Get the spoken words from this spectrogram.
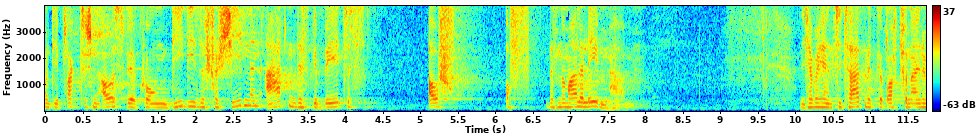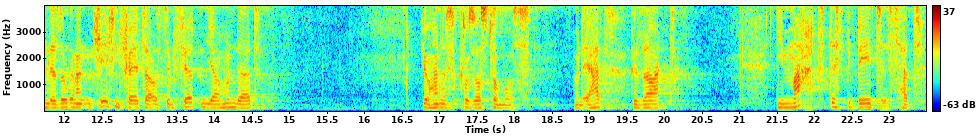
und die praktischen Auswirkungen, die diese verschiedenen Arten des Gebetes auf, auf das normale Leben haben. Ich habe hier ein Zitat mitgebracht von einem der sogenannten Kirchenväter aus dem vierten Jahrhundert. Johannes Chrysostomos. Und er hat gesagt, die Macht des Gebetes hat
